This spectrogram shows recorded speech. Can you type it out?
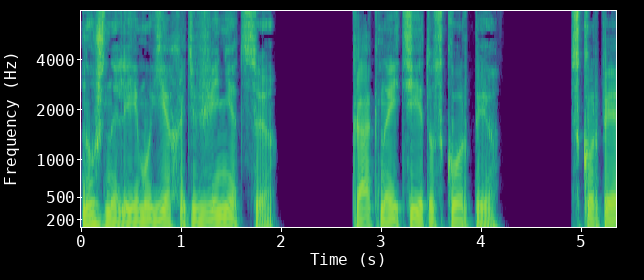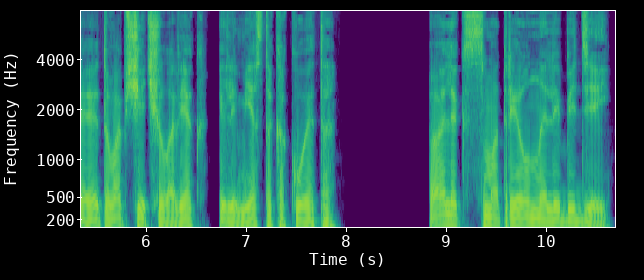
Нужно ли ему ехать в Венецию? Как найти эту Скорпию? Скорпия — это вообще человек или место какое-то? Алекс смотрел на лебедей.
